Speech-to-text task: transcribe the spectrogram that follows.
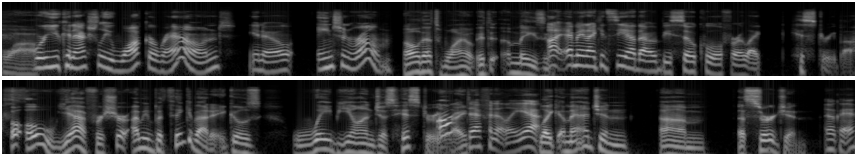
Wow. where you can actually walk around, you know, ancient Rome. oh, that's wild. It's amazing. I, I mean, I can see how that would be so cool for like history buffs. Oh, oh, yeah, for sure. I mean, but think about it. It goes way beyond just history, Oh, right? definitely. Yeah. Like imagine um, a surgeon okay.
